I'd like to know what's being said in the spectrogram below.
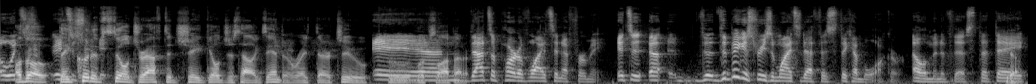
Oh, it's, Although it's they could have still drafted Shai Gilgeous Alexander right there too, who looks a lot better. that's a part of why it's an F for me. It's a, uh, the the biggest reason why it's an F is the Kemba Walker element of this. That they,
